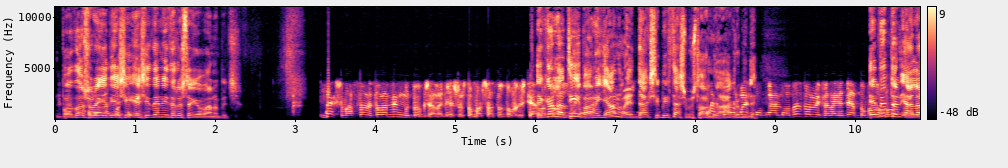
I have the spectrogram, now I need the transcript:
ναι. ποδόσφαιρο γιατί εσύ, Παναγιακός. εσύ δεν ήθελες το Γιωβάνοβιτς. Εντάξει, με αυτό είναι τώρα, μην μου το ξαναπιέσεις στο στόμα σε αυτό το χριστιανό. Ε, καλά, Τώρα, τι δεν- είπαμε, για όνομα, εντάξει, μην φτάσουμε στο άλλο Άκου, άκρο. πάει μην- στο καλό, δεν τον ήθελα γιατί από τον Ε, πρώτο δεν τον, χρόνο- αλλά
